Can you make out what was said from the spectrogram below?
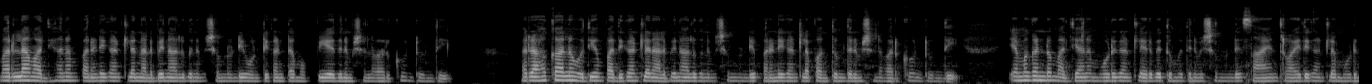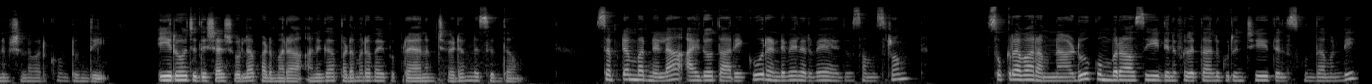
మరలా మధ్యాహ్నం పన్నెండు గంటల నలభై నాలుగు నిమిషం నుండి ఒంటి గంట ముప్పై ఐదు నిమిషాల వరకు ఉంటుంది. రాహుకాలం ఉదయం పది గంటల నలభై నాలుగు నిమిషం నుండి పన్నెండు గంటల పంతొమ్మిది నిమిషాల వరకు ఉంటుంది. యమగండం మధ్యాహ్నం మూడు గంటల ఇరవై తొమ్మిది నిమిషం నుండి సాయంత్రం ఐదు గంటల మూడు నిమిషాల వరకు ఉంటుంది. ఈ రోజు దిశాశూల పడమర అనగా పడమర వైపు ప్రయాణం చేయడం నిషిద్ధం. సెప్టెంబర్ నెల ఐదో తారీఖు రెండు వేల ఇరవై ఐదో సంవత్సరం. శుక్రవారం నాడు కుంభరాశి దిన ఫలితాల గురించి తెలుసుకుందామండి.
